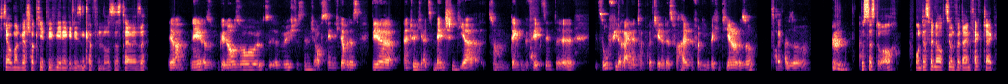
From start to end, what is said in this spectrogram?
Ich glaube, man wäre schockiert, wie wenig in diesen Köpfen los ist teilweise. Ja, nee, also genauso würde ich das nämlich auch sehen. Ich glaube, dass wir natürlich als Menschen, die ja zum Denken befähigt sind, äh, so viel reininterpretieren in das Verhalten von irgendwelchen Tieren oder so. Voll. Also, Wusstest du auch? Und das wäre eine Option für deinen Fact-Check.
